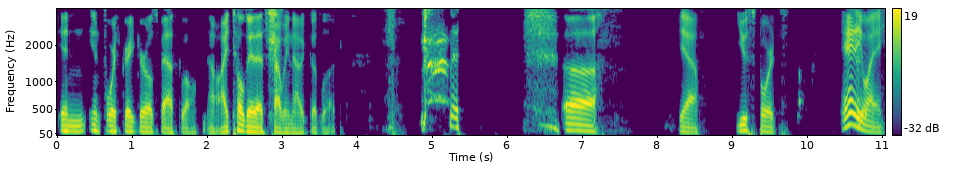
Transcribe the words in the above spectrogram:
in in fourth grade girls basketball. No, I told her that's probably not a good look. uh, yeah, youth sports. Anyway,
